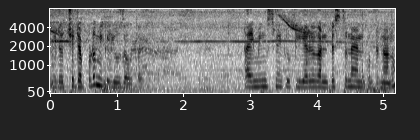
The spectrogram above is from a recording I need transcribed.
మీరు వచ్చేటప్పుడు మీకు యూజ్ అవుతుంది. టైమింగ్స్ మీకు క్లియర్గా కనిపిస్తున్నాయి అనుకుంటున్నాను.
